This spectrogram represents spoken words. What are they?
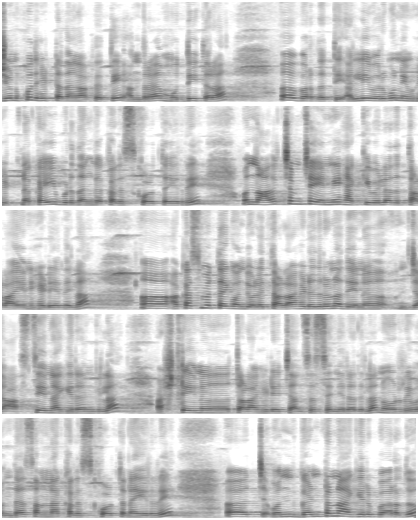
ಜುಣ್ಕುದ ಹಿಟ್ಟದಂಗೆ ಆಗ್ತೈತಿ. ಅಂದ್ರೆ ಮುದ್ದೆ ಥರ ಬರ್ತೈತಿ. ಅಲ್ಲಿವರೆಗೂ ನೀವು ಹಿಟ್ಟನ್ನ ಕೈ ಬಿಡ್ದಂಗೆ ಕಲಸ್ಕೊಳ್ತಾ ಇರ್ರಿ. ಒಂದು ನಾಲ್ಕು ಚಮಚ ಎಣ್ಣೆ ಹಾಕಿವೆಲ್ಲ ಅದು ತಳ ಏನು ಹಿಡಿಯೋದಿಲ್ಲ. ಅಕಸ್ಮಾತ್ತಾಗಿ ಒಂದು ವೇಳೆ ತಳ ಹಿಡಿದ್ರೂ ಅದೇನು ಜಾಸ್ತಿ ಏನಾಗಿರೋಂಗಿಲ್ಲ ಅಷ್ಟೇನು ತಳ ಹಿಡಿಯೋ ಚಾನ್ಸಸ್ ಏನಿರೋದಿಲ್ಲ ನೋಡಿರಿ, ಒಂದೇ ಸಮನ ಕಲಿಸ್ಕೊಳ್ತಾನೆ ಇರ್ರಿ. ಒಂದು ಗಂಟನೂ ಆಗಿರಬಾರ್ದು.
